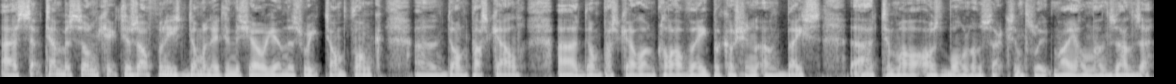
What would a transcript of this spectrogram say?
Uh, September Sun kicked us off and he's dominating the show again this week. Tom Funk and Don Pascal. Uh, Don Pascal on clave, percussion and bass. Uh, Tamar Osborne on sax and flute. Mael Manzanza,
